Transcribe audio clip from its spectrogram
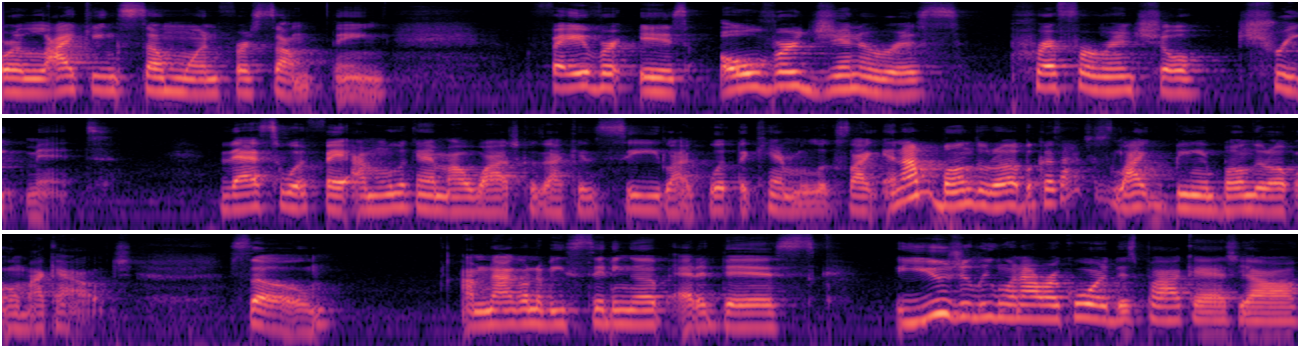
or liking someone for something. Favor is over generous preferential treatment. That's what fa- I'm looking at my watch because I can see like what the camera looks like, and I'm bundled up because I just like being bundled up on my couch. So I'm not gonna be sitting up at a desk. Usually when I record this podcast, y'all,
